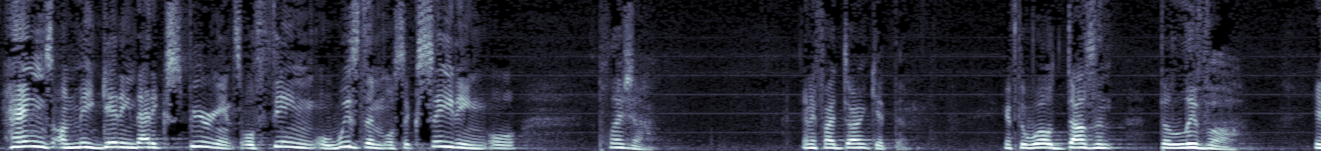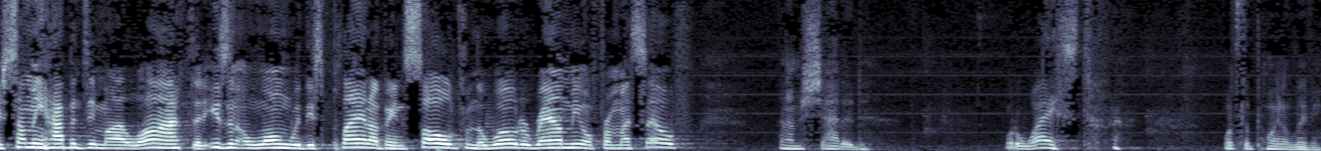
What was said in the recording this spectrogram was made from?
hangs on me getting that experience or thing or wisdom or succeeding or pleasure. And if I don't get them, if the world doesn't deliver, if something happens in my life that isn't along with this plan I've been sold from the world around me or from myself, then I'm shattered. What a waste. What's the point of living?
